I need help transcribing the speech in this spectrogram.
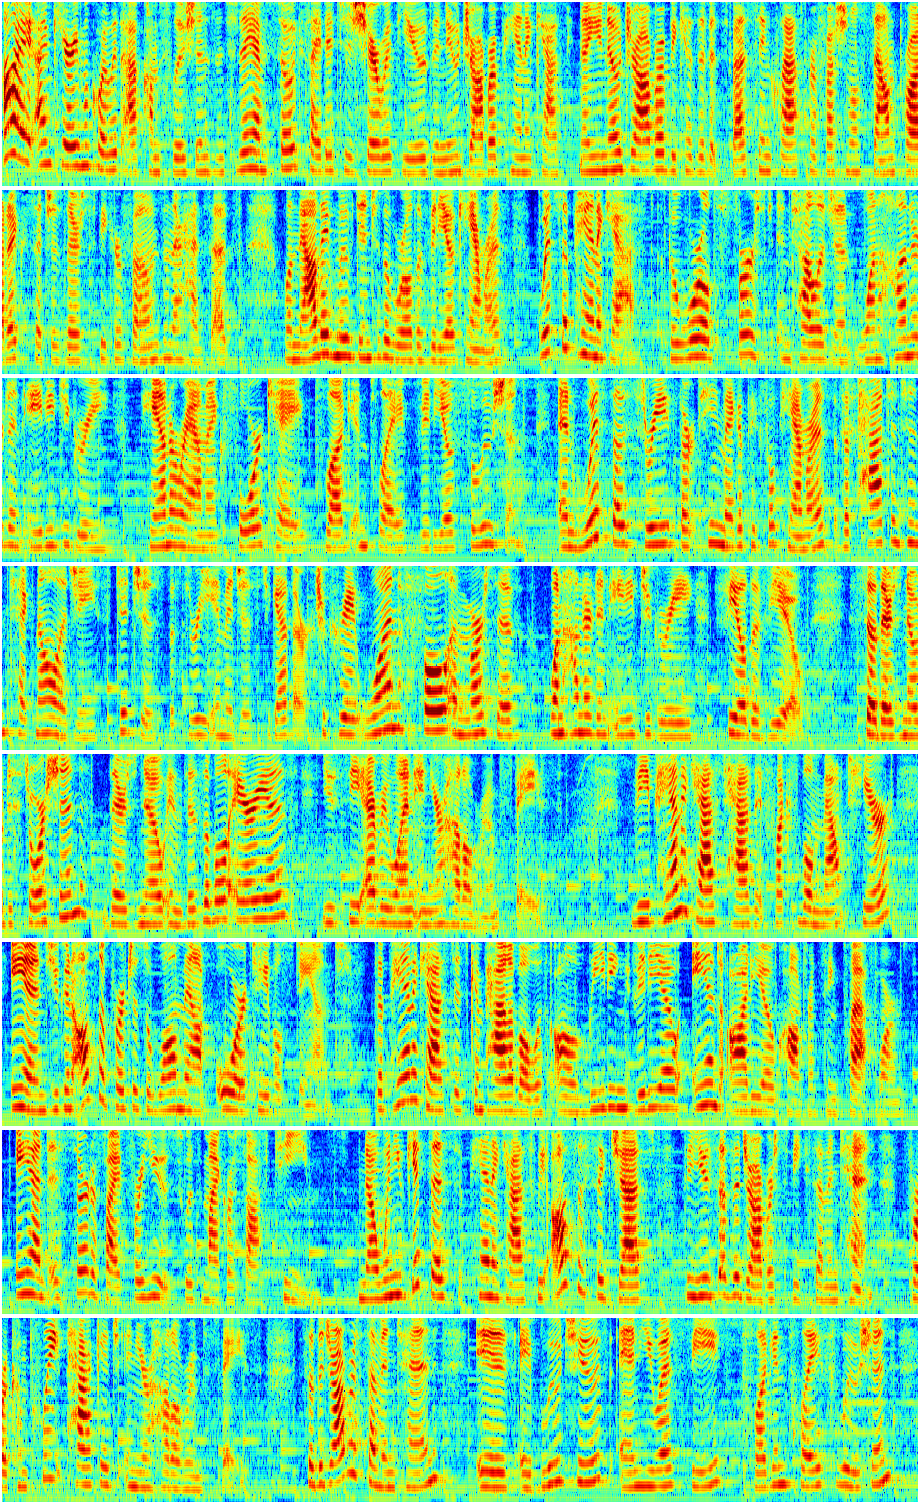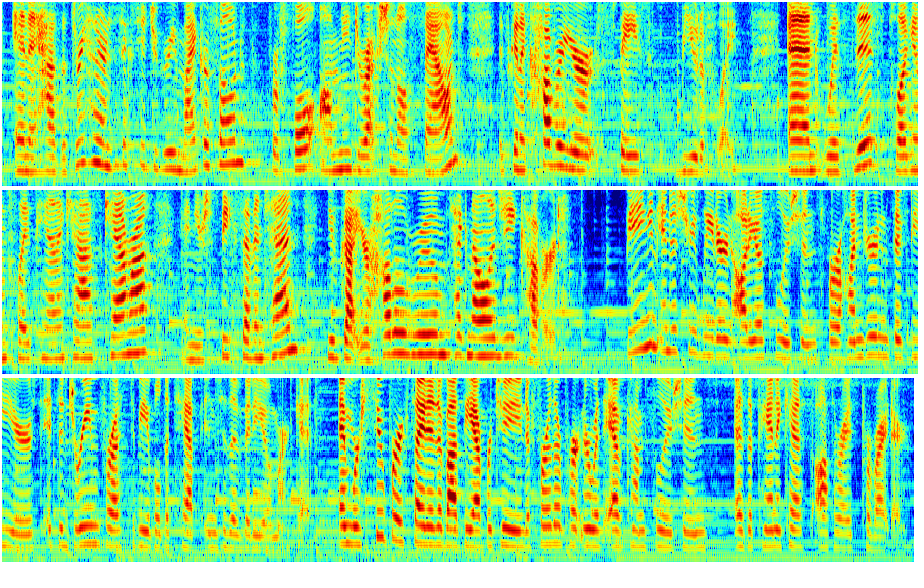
Hi, I'm Carrie McCoy with Avcomm Solutions, and today I'm so excited to share with you the new Jabra PanaCast. Now, you know Jabra because of its best in class professional sound products, such as their speaker phones and their headsets. Well, now they've moved into the world of video cameras with the PanaCast, the world's first intelligent 180 degree panoramic 4K plug and play video solution. And with those three 13 megapixel cameras, the patented technology stitches the three images together to create one full immersive 180 degree field of view. So there's no distortion, there's no invisible areas, you see everyone in your huddle room space. The PanaCast has a flexible mount here, and you can also purchase a wall mount or table stand. The PanaCast is compatible with all leading video and audio conferencing platforms and is certified for use with Microsoft Teams. Now when you get this PanaCast, we also suggest the use of the Jabra Speak 710 for a complete package in your huddle room space. So the Jabra 710 is a Bluetooth and USB plug and play solution and it has a 360 degree microphone for full omnidirectional sound. It's gonna cover your space beautifully. And with this plug and play PanaCast camera and your Speak 710, you've got your huddle room technology covered. Being an industry leader in audio solutions for 150 years, it's a dream for us to be able to tap into the video market. And we're super excited about the opportunity to further partner with Avcomm Solutions as a PanaCast authorized provider.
